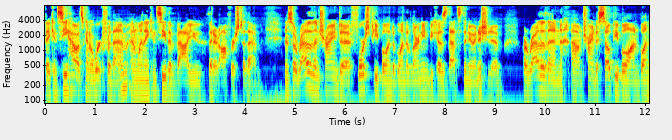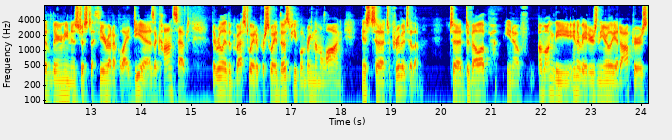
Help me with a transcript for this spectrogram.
they can see how it's going to work for them and when they can see the value that it offers to them. And so rather than trying to force people into blended learning because that's the new initiative, or rather than um, trying to sell people on blended learning as just a theoretical idea, as a concept, that really the best way to persuade those people and bring them along is to, to prove it to them, to develop, you know, among the innovators and the early adopters,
